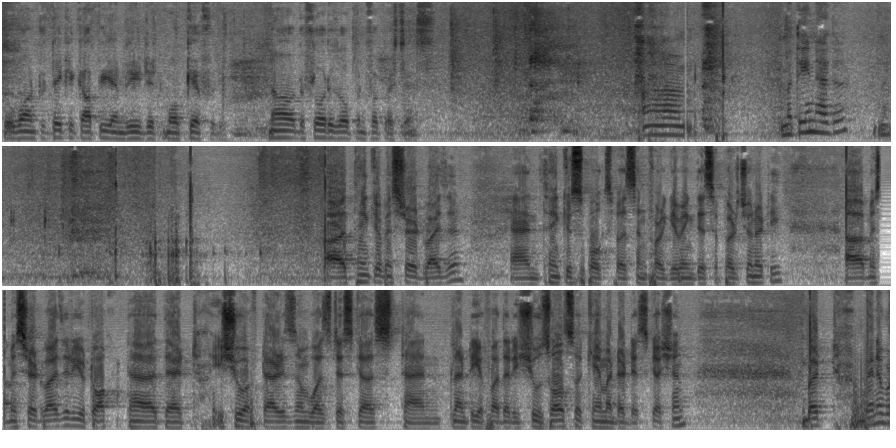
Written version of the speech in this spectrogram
who want to take a copy and read it more carefully. Now the floor is open for questions. Um, Mateen Haider? No. Uh, thank you, Mr. Advisor, and thank you, spokesperson, for giving this opportunity. Uh, Mr. Advisor, you talked uh, that issue of terrorism was discussed and plenty of other issues also came under discussion. But whenever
